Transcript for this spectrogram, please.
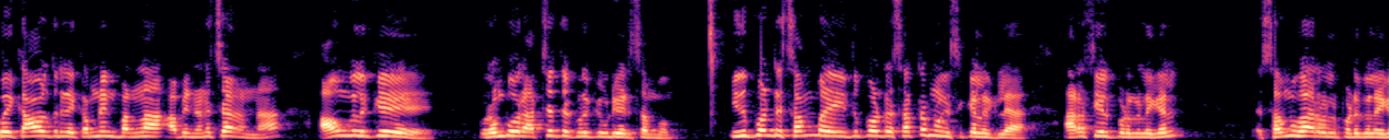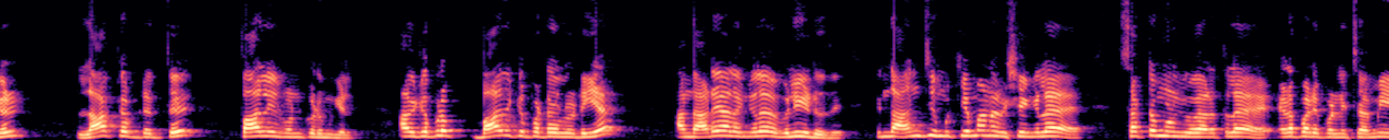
போய் காவல்துறையை கம்ப்ளைண்ட் பண்ணலாம் அப்படின்னு நினச்சாங்கன்னா அவங்களுக்கு ரொம்ப ஒரு அச்சத்தை கொடுக்கக்கூடிய ஒரு சம்பவம். இது போன்ற சம்ப இது போன்ற சட்டம் ஒழுங்கு சிக்கல் இருக்குல்ல? அரசியல் படுகொலைகள் சமூக ஆர்வல் படுகொலைகள் லாக்அப் டெத்து பாலியல் வன்கொடுமைகள். அதுக்கப்புறம் பாதிக்கப்பட்டவர்களுடைய அந்த அடையாளங்களை வெளியிடுது. இந்த அஞ்சு முக்கியமான விஷயங்களை சட்டம் ஒழுங்கு விவகாரத்தில் எடப்பாடி பழனிசாமி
